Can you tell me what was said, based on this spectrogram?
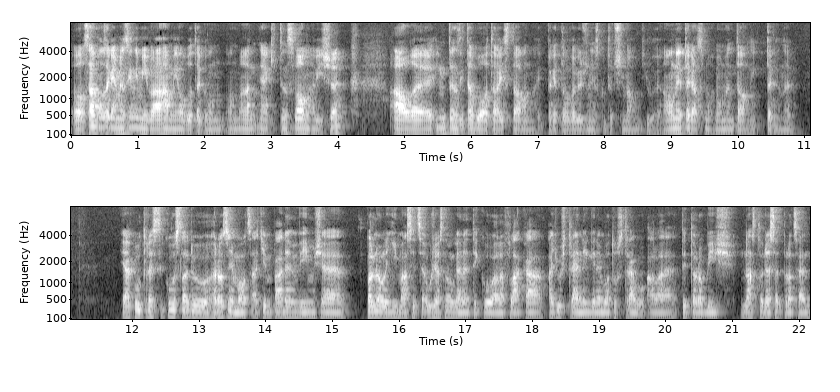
Samozrejme s inými váhami, lebo tak on, on má nejaký ten sval navyše, ale intenzita bola tá istá, on aj preto hovorí, že neskutočne ma obdivuje. A on je teraz môj momentálny tréner. Já kulturistiku sleduju hrozně moc a tím pádem vím, že plno lidí má sice úžasnou genetiku, ale fláká ať už tréninky nebo tu stravu, ale ty to robíš na 110%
